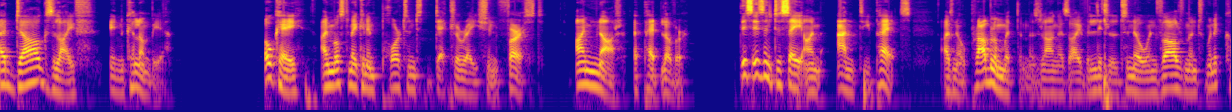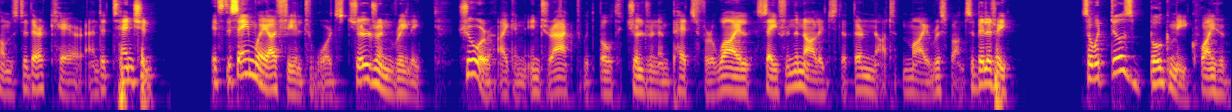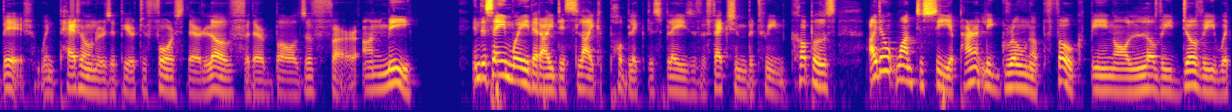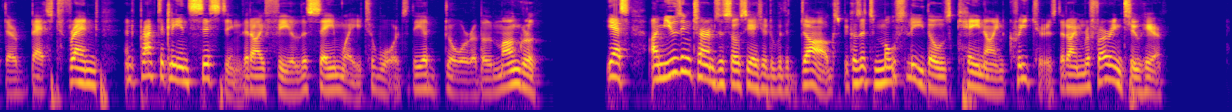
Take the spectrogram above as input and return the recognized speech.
A Dog's Life in Colombia. Okay, I must make an important declaration first. I'm not a pet lover. This isn't to say I'm anti pets. I've no problem with them as long as I've little to no involvement when it comes to their care and attention. It's the same way I feel towards children, really. Sure, I can interact with both children and pets for a while, safe in the knowledge that they're not my responsibility. So it does bug me quite a bit when pet owners appear to force their love for their balls of fur on me. In the same way that I dislike public displays of affection between couples, I don't want to see apparently grown up folk being all lovey dovey with their best friend and practically insisting that I feel the same way towards the adorable mongrel. Yes, I'm using terms associated with dogs because it's mostly those canine creatures that I'm referring to here.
